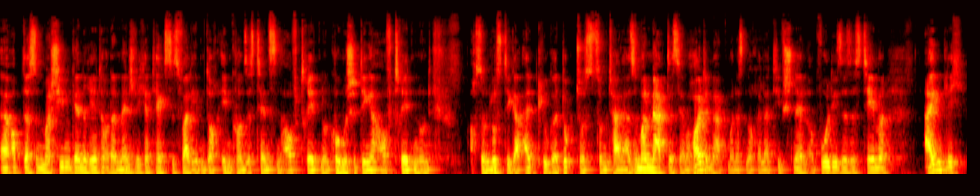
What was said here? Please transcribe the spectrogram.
äh, ob das ein maschinengenerierter oder ein menschlicher Text ist, weil eben doch Inkonsistenzen auftreten und komische Dinge auftreten und auch so ein lustiger, altkluger Duktus zum Teil. Also man merkt es ja, aber heute merkt man das noch relativ schnell, obwohl diese Systeme eigentlich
